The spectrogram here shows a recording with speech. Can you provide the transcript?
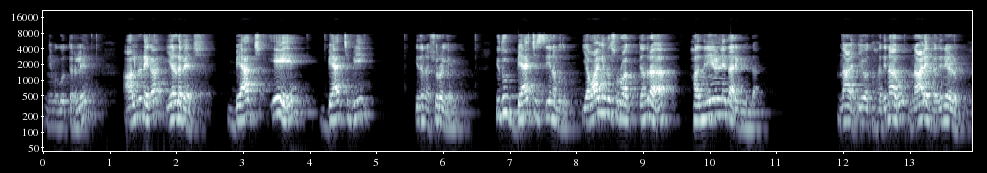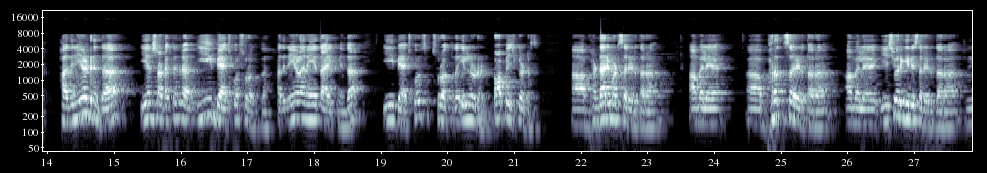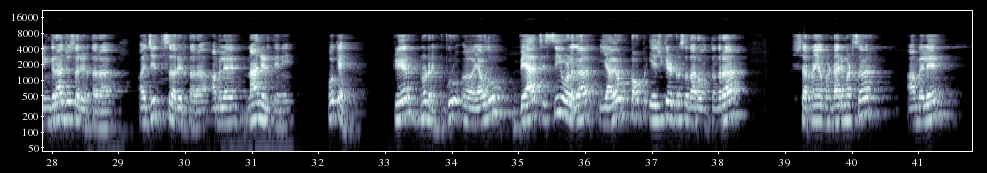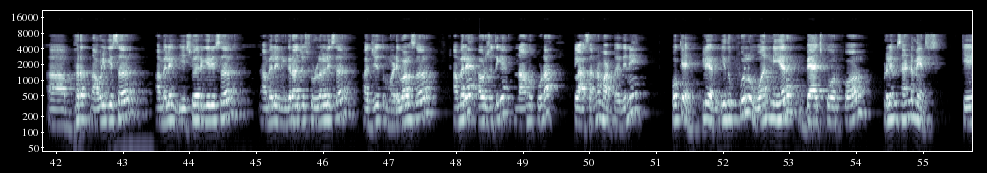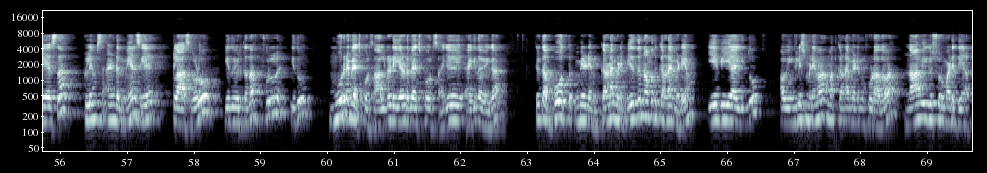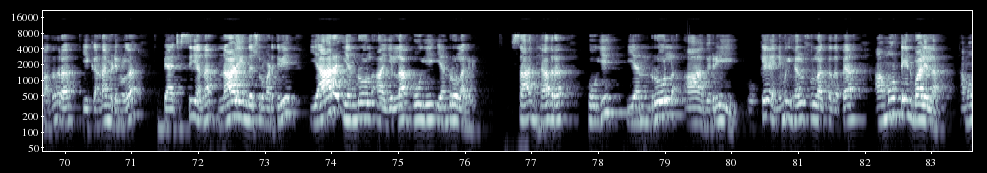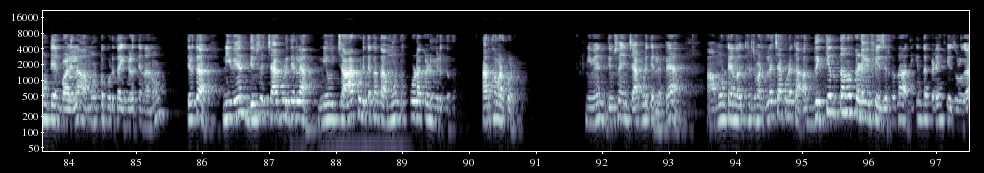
ನಿಮಗೆ ಗೊತ್ತಿರಲಿ ಆಲ್ರೆಡಿ ಈಗ ಎರಡು batch batch A batch B ಇದನ್ನ ಶುರು ಆಗ್ಯಾವ ಇದು ಬ್ಯಾಚ್ ಸಿ ನಮ್ಮದು ಯಾವಾಗಿಂದ ಶುರು ಆಗುತ್ತೆ ಅಂದ್ರ ಹದಿನೇಳನೇ ತಾರೀಕಿನಿಂದ. ನಾಳೆ, ಇವತ್ತು ಹದಿನಾರು, ನಾಳೆ ಹದಿನೇಳು. ಹದಿನೇಳರಿಂದ ಏನ್ ಸ್ಟಾರ್ಟ್ ಆಗ್ತದೆ ಅಂದ್ರೆ ಈ ಬ್ಯಾಚ್ ಕೋರ್ಸ್ ಶುರು ಆಗ್ತದೆ. ಹದಿನೇಳನೇ ತಾರೀಕಿನಿಂದ ಈ ಬ್ಯಾಚ್ ಕೋರ್ಸ್ ಶುರು ಆಗ್ತದೆ. ಇಲ್ಲಿ ನೋಡ್ರಿ ಟಾಪ್ ಎಜುಕೇಟರ್ಸ್ ಭಂಡಾರಿ ಮಠ ಸರ್ ಇರ್ತಾರ, ಆಮೇಲೆ ಭರತ್ ಸರ್ ಇರ್ತಾರ, ಆಮೇಲೆ ಈಶ್ವರ್ಗಿರಿ ಸರ್ ಇರ್ತಾರ, ನಿಂಗರಾಜು ಸರ್ ಇರ್ತಾರ, ಅಜಿತ್ ಸರ್ ಇರ್ತಾರ, ಆಮೇಲೆ ನಾನ್ ಇರ್ತೀನಿ. ಓಕೆ ಕ್ಲಿಯರ್ ನೋಡ್ರಿ, ಗುರು ಯಾವುದು? ಬ್ಯಾಚ್ ಸಿ ಒಳಗ ಯಾವ್ಯಾವ ಟಾಪ್ ಎಜುಕೇಟರ್ಸ್ ಅದಾರ ಅಂತಂದ್ರ, ಶರಣಯ್ಯ ಭಂಡಾರಿ ಮಠ ಸರ್ ಆಮೇಲೆ ಭರತ್ ನಾವಲ್ಗಿ ಸರ್, ಆಮೇಲೆ ಈಶ್ವರಗಿರಿ ಸರ್, ಆಮೇಲೆ ನಿಂಗರಾಜು ಸುಳ್ಳಳ್ಳಿ ಸರ್, ಅಜಿತ್ ಮಡಿವಾಳ್ ಸರ್, ಆಮೇಲೆ ಅವ್ರ ಜೊತೆಗೆ ನಾನು ಕೂಡ ಕ್ಲಾಸ್ ಅನ್ನ ಮಾಡ್ತಾ ಇದ್ದೀನಿ. ಓಕೆ ಕ್ಲಿಯರ್ ಇದು full one year batch core for prelims and mains K S prelims and ಮೇನ್ಸ್ಗೆ ಕ್ಲಾಸ್ಗಳು ಇದು ಇರ್ತದ. ಫುಲ್ ಇದು ಮೂರನೇ ಬ್ಯಾಚ್ ಕೋರ್ಸ್ ಆಲ್ರೆಡಿ ಎರಡು ಬ್ಯಾಚ್ ಕೋರ್ಸ್ ಆಗಿ, ಆಗಿದಾವ ಈಗ. ತಿಳ್ತಾ ಬೋತ್ ಮೀಡಿಯಂ ಕನ್ನಡ ಮೀಡಿಯಂ ಇದು ನಮ್ಮದು ಕನ್ನಡ ಮೀಡಿಯಂ ಎ ಬಿ ಆಗಿದ್ದು ಅವು ಇಂಗ್ಲಿಷ್ ಮೀಡಿಯಂ ಮತ್ತು ಕನ್ನಡ ಮೀಡಿಯಂ ಕೂಡ ಅದಾವ. ನಾವೀಗ ಶುರು ಮಾಡಿದ್ದು ಏನಪ್ಪಾ ಅಂತಂದ್ರ ಈ ಕನ್ನಡ ಮೀಡಿಯಂ ಒಳಗ ಬ್ಯಾಚ್ ಸಿ ಅನ್ನ ನಾಳೆಯಿಂದ ಶುರು ಮಾಡ್ತೀವಿ. ಯಾರ ಎನ್ರೋಲ್ ಆಗಿಲ್ಲ, ಹೋಗಿ ಎನ್ರೋಲ್ ಆಗ್ರಿ. ಸಾಧ್ಯ ಆದ್ರ ಹೋಗಿ ಎನ್ರೋಲ್ ಆಗ್ರಿ. ಓಕೆ ನಿಮಗೆ ಹೆಲ್ಪ್ಫುಲ್ ಆಗ್ತದಪ್ಪ. ಅಮೌಂಟ್ ಏನ್ ಬಾಳಿಲ್ಲ ಅಮೌಂಟ್ ಏನ್ ಬಾಳಿಲ್ಲ ಅಮೌಂಟ್ ಕುರಿತಾಗಿ ಹೇಳ್ತೇನೆ ನಾನು. ತಿಳ್ತಾ? ನೀವೇನ್ ದಿವಸ ಚಾ ಕುಡಿತಿರಲ್ಲ ನೀವು ಚಾ ಕುಡಿತಕ್ಕಂಥ ಅಮೌಂಟ್ ಕೂಡ ಕಡಿಮೆ ಇರ್ತದೆ. ಅರ್ಥ ಮಾಡ್ಕೊಡ್ರಿ ನೀವೇನ್ ದಿವಸ ಏನ್ ಚಾ ಕುಡಿತಿರ್ಲಪ್ಪ? ಅಮೌಂಟ್ ಏನಾದ್ರು ಖರ್ಚು ಮಾಡ್ತಿಲ್ಲ ಚಾ ಕುಡಿಯಕ? ಅದಕ್ಕಿಂತನೂ ಕಡಿಮೆ ಫೀಸ್ ಇರ್ತದ. ಅದಕ್ಕಿಂತ ಕಡಿಮೆ ಫೀಸ್ ಒಳಗ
